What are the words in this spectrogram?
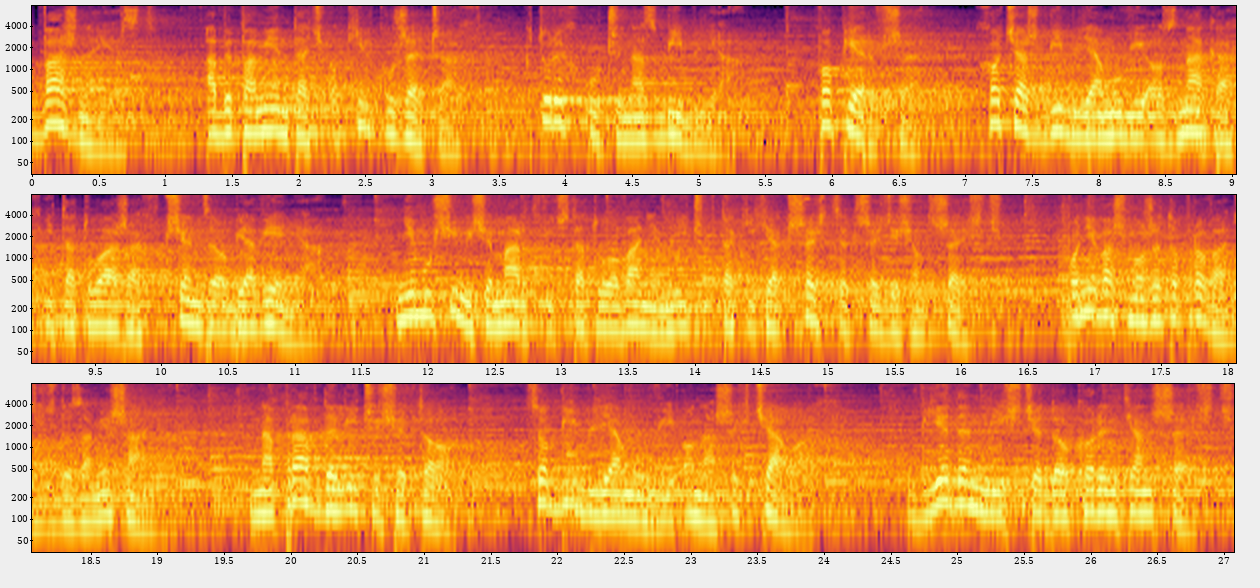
ważne jest, aby pamiętać o kilku rzeczach, których uczy nas Biblia. Po pierwsze, chociaż Biblia mówi o znakach i tatuażach w Księdze Objawienia, nie musimy się martwić tatuowaniem liczb takich jak 666, ponieważ może to prowadzić do zamieszania. Naprawdę liczy się to, co Biblia mówi o naszych ciałach. W jeden liście do Koryntian 6,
